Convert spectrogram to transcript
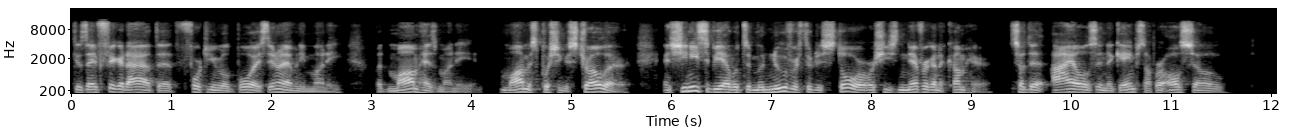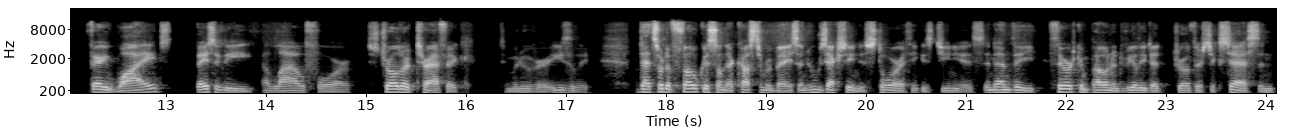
because they figured out that 14 year old boys, they don't have any money, but mom has money mom is pushing a stroller and she needs to be able to maneuver through the store or she's never going to come here. So the aisles in the GameStop are also very wide, basically allow for stroller traffic to maneuver easily. That sort of focus on their customer base and who's actually in the store, I think is genius. And then the third component really that drove their success and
